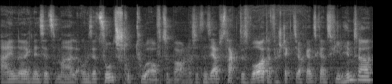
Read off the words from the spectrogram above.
eine, ich nenne es jetzt mal, Organisationsstruktur aufzubauen. Das ist jetzt ein sehr abstraktes Wort, da versteckt sich auch ganz, ganz viel hinter.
